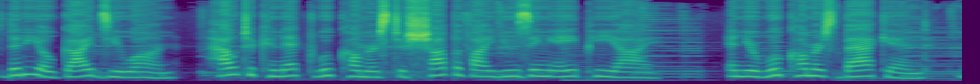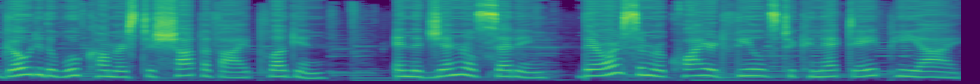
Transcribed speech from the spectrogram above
video guides you on how to connect WooCommerce to Shopify using API. In your WooCommerce backend, go to the WooCommerce to Shopify plugin. In the general setting, there are some required fields to connect API.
